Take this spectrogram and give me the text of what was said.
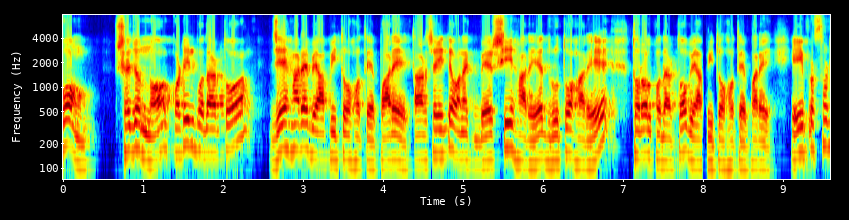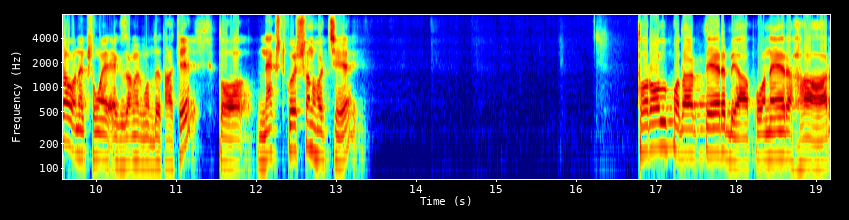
কম। সেজন্য কঠিন পদার্থ যে হারে ব্যাপিত হতে পারে, তার চাইতে অনেক বেশি হারে, দ্রুত হারে তরল পদার্থ ব্যাপিত হতে পারে। এই প্রশ্নটা অনেক সময় এক্সামের মধ্যে থাকে। তো নেক্সট কোয়েশ্চন হচ্ছে, তরল পদার্থের ব্যাপনের হার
